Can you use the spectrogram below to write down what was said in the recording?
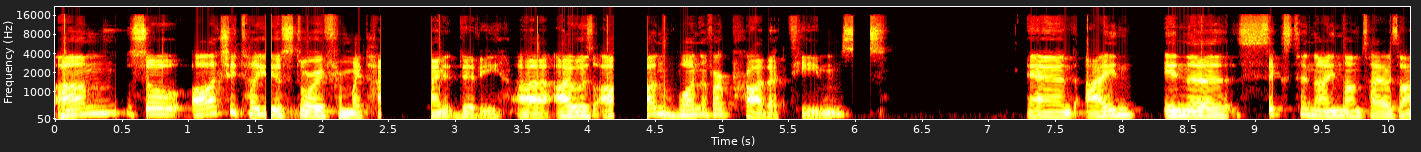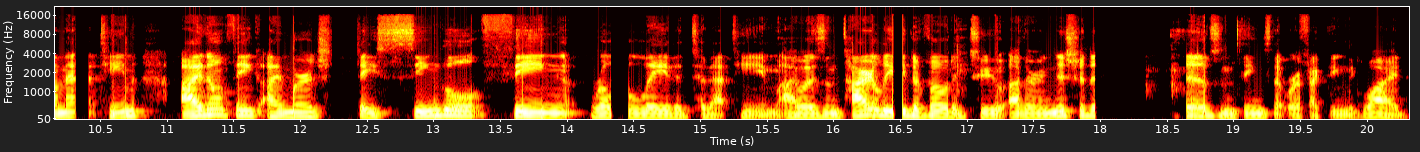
Um, so I'll actually tell you a story from my time at Divvy. Uh, I was on one of our product teams, and I in the six to nine months I was on that team, I don't think I merged a single thing related to that team. I was entirely devoted to other initiatives and things that were affecting league wide.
